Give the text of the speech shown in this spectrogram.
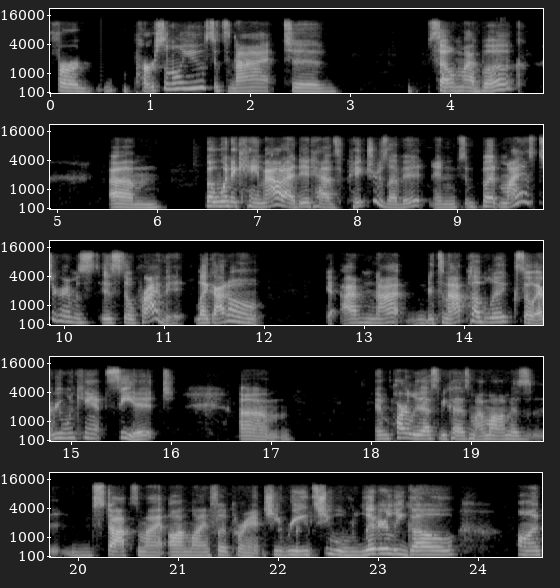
for personal use, it's not to sell my book. Um, but when it came out, I did have pictures of it, and but my Instagram is is still private. Like I don't, I'm not. It's not public, so everyone can't see it. Um, and partly that's because my mom is stalks my online footprint. She reads. She will literally go on.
